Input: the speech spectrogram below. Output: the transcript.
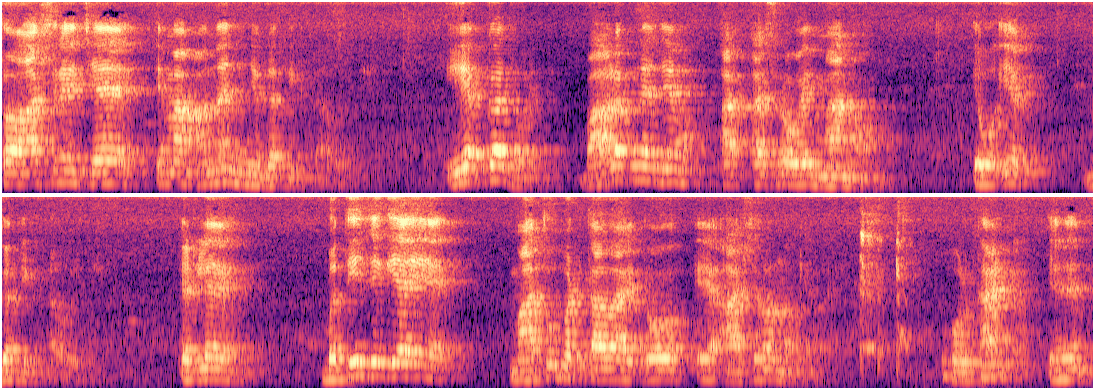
તો આશ્રય છે એમાં અનન્ય ગતિકતા હોય એક જ હોય. બાળકને જેમ આશરો હોય માનો, એવો એક ગતિકતા હોય એટલે બધી જગ્યાએ માથું ભટકાવાય તો એ આશરો ન કહેવાય. ઓળખાણ એને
